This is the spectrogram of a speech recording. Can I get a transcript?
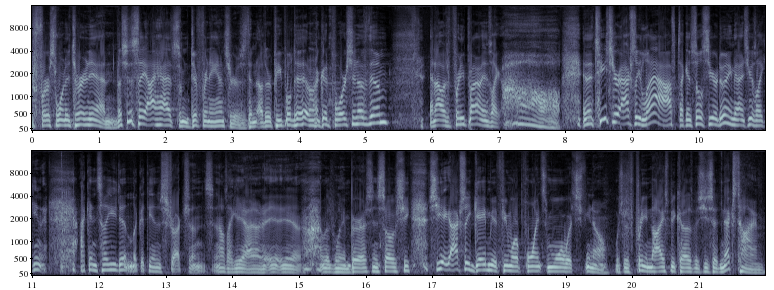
First one to turn in. Let's just say I had some different answers than other people did on a good portion of them. And I was pretty proud of it. It's like, oh. And the teacher actually laughed. I can still see her doing that. And she was like, I can tell you didn't look at the instructions. And I was like, yeah, yeah. I was really embarrassed. And so she, she actually gave me a few more points more, which, you know, which was pretty nice because, but she said, next time,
